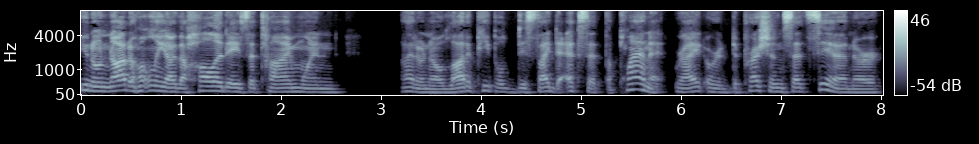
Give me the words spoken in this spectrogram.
you know, not only are the holidays a time when I don't know, a lot of people decide to exit the planet, right? Or depression sets in, or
